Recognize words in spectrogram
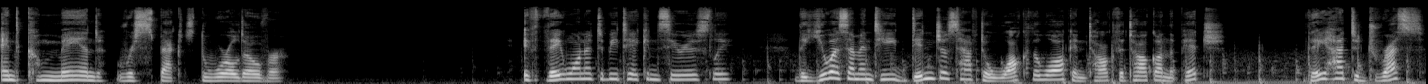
and command respect the world over. If they wanted to be taken seriously, the USMNT didn't just have to walk the walk and talk the talk on the pitch, they had to dress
